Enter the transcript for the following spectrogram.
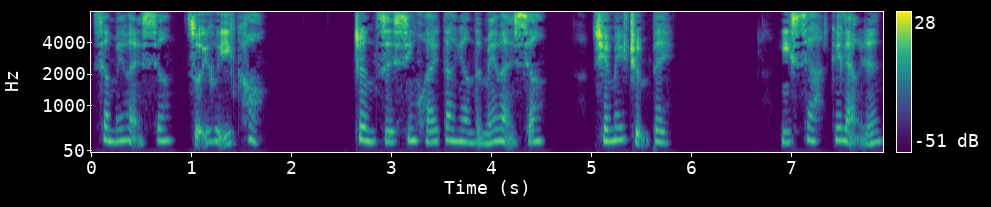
向梅婉香左右一靠。正自心怀荡漾的梅婉香，却没准备，一下给两人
